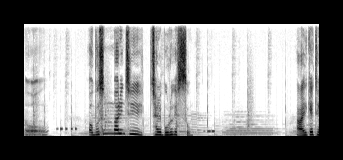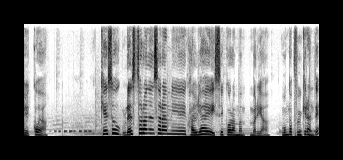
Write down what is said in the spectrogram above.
어, 어 무슨 말인지 잘 모르겠어. 알게 될 거야. 계속 레스터라는 사람이 관리하에 있을 거란 마- 말이야. 뭔가 불길한데?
